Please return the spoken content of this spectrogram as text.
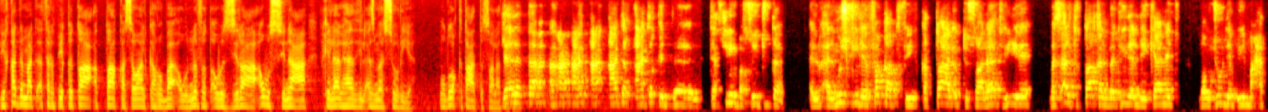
بقدر ما تأثرت بقطاع الطاقة سواء الكهرباء أو النفط أو الزراعة أو الصناعة خلال هذه الأزمة السورية. موضوع قطاع الاتصالات. لا لا أعتقد تأثير بسيط جدا. المشكلة فقط في قطاع الاتصالات هي مسألة الطاقة البديلة اللي كانت موجودة بمحط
